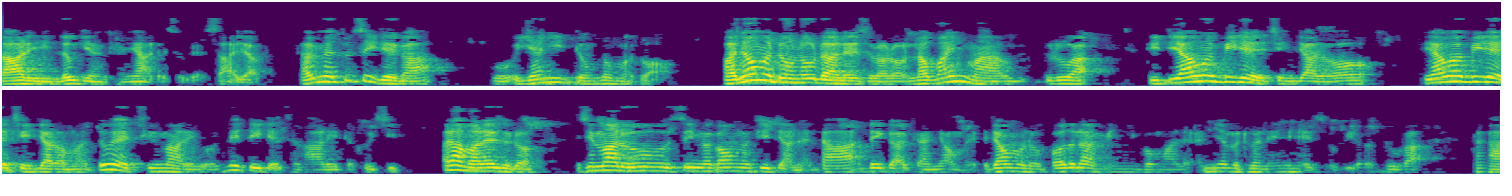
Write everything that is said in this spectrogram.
သားတွေလောက်ကြံခံရတယ်ဆိုတဲ့စာရောက်ဒါပေမဲ့သူစိတ်တွေကဟိုအရန်ကြီးတုံလှုပ်မသွားဘူးဘာကြောင့်မတုံလှုပ်တာလဲဆိုတော့နောက်ပိုင်းမှာသူတို့ကဒီတရားဝင်ပြီးတဲ့အချိန်ကြတော့တရားဝင်ပြီးတဲ့အချိန်ကြတော့မှသူ့ရဲ့ချီးမတွေကိုနှစ်သိတဲ့စကားလေးတစ်ခုရှိအဲ့ဒါမှလဲဆိုတော့အရှင်မတို့စိတ်မကောင်းမဖြစ်ကြနဲ့ဒါအတိတ်ကကံကြောင့်ပဲဒါကြောင့်မလို့ကောသလမင်းကြီးပေါ်မှာလည်းအမျက်မထွက်နဲ့ဆိုပြီးတော့သူကဒါ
